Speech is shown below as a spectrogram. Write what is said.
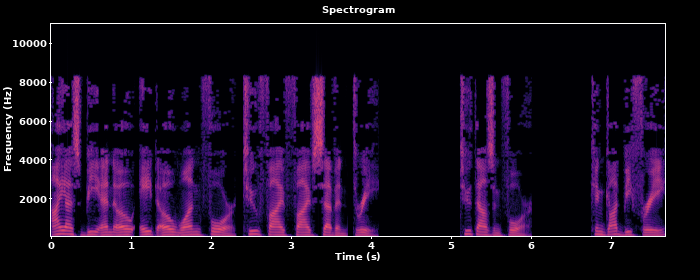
ISBN 0-8014-2557-3 2004. Can God Be Free?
